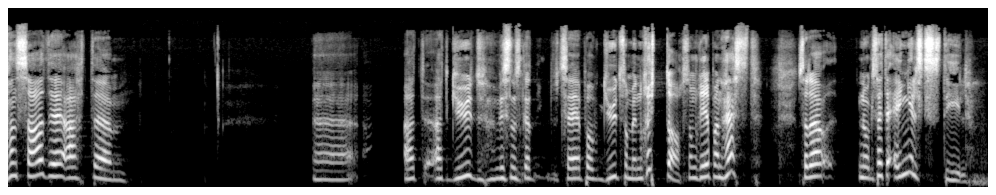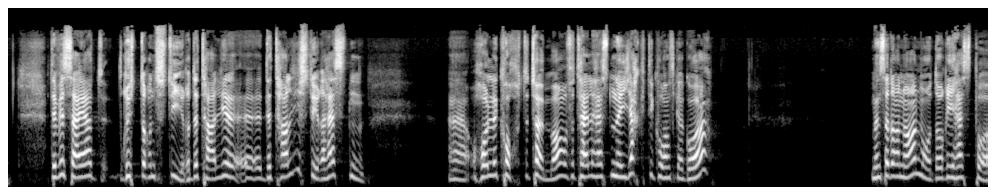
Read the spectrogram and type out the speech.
han sa det at uh, at, at, Gud, Hvis en skal se på Gud som en rytter som rir på en hest, så det er noe som heter engelsk stil. Det vil si at rytteren styrer detalje, detaljstyrer hesten. Holder korte tømmer og forteller hesten nøyaktig hvor han skal gå. Men så er det en annen måte å ri hest på.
